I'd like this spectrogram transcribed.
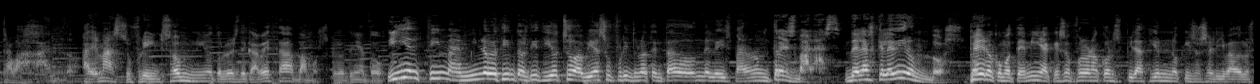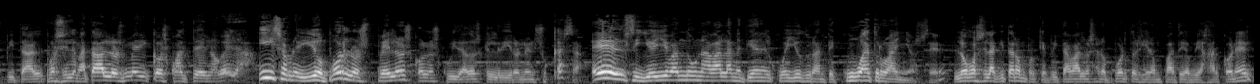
trabajando. Además, sufría insomnio, dolores de cabeza, vamos, que lo tenía todo. Y encima, en 1918 había sufrido un atentado donde le dispararon tres balas, de las que le dieron dos. Pero como temía que eso fuera una conspiración, no quiso ser llevado al hospital por si le mataban los médicos cual telenovela. Y sobrevivió por los pelos con los cuidados que le dieron en su casa. Él siguió llevando una bala metida en el cuello durante cuatro años, ¿eh? Luego se la quitaron porque pitaba en los aeropuertos y era un pateo viajar con él.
